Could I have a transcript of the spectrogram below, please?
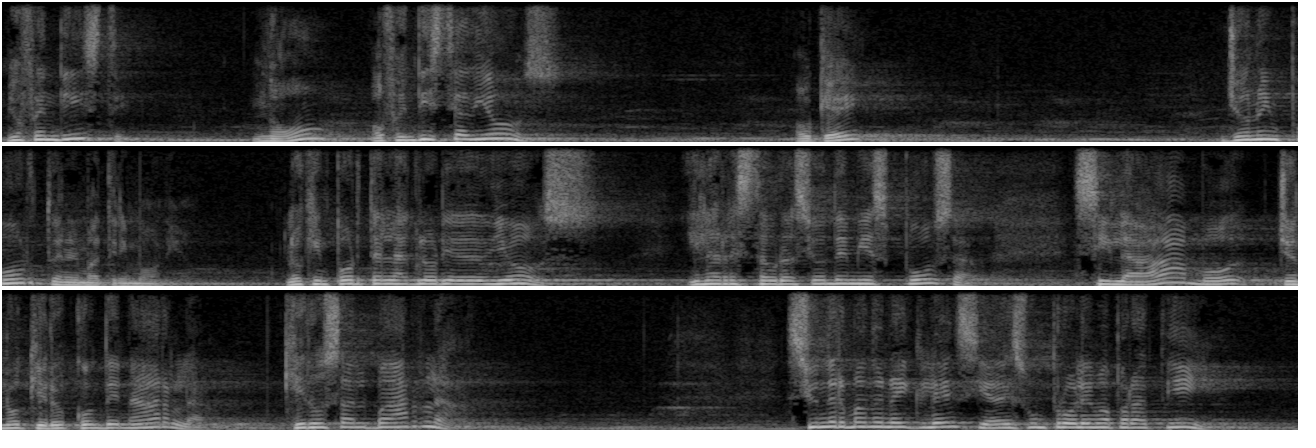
¿Me ofendiste? No, ofendiste a Dios. ¿Ok? Yo no importo en el matrimonio. Lo que importa es la gloria de Dios y la restauración de mi esposa. Si la amo, yo no quiero condenarla, quiero salvarla. Si un hermano en la iglesia es un problema para ti,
